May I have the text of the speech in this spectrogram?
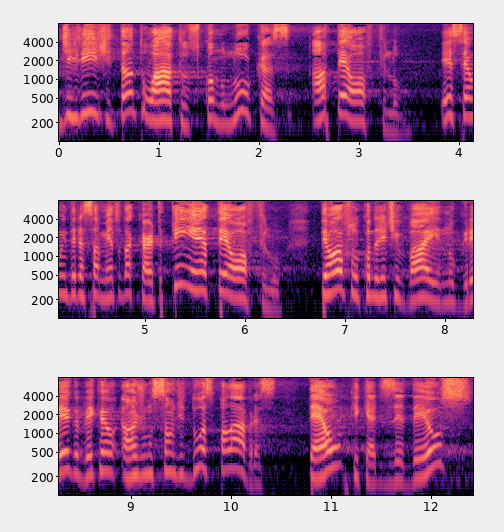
dirige tanto Atos como Lucas a Teófilo. Esse é o endereçamento da carta. Quem é Teófilo? Teófilo, quando a gente vai no grego, vê que é uma junção de duas palavras. Teo, que quer dizer Deus,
